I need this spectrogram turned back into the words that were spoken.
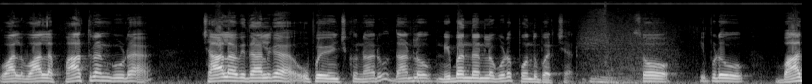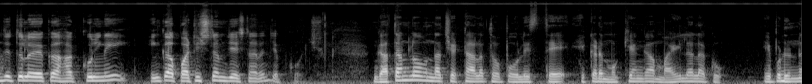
వాళ్ళ వాళ్ళ పాత్రను కూడా చాలా విధాలుగా ఉపయోగించుకున్నారు. దాంట్లో నిబంధనలు కూడా పొందుపరిచారు. సో ఇప్పుడు బాధితుల యొక్క హక్కుల్ని ఇంకా పటిష్టం చేసినారని చెప్పుకోవచ్చు. గతంలో ఉన్న చట్టాలతో పోలిస్తే ఇక్కడ ముఖ్యంగా మహిళలకు ఇప్పుడున్న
